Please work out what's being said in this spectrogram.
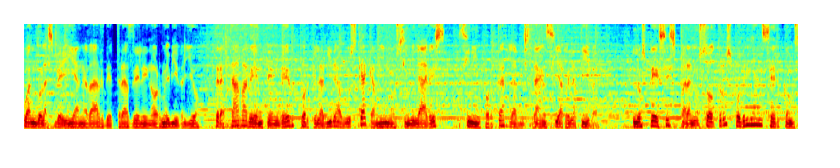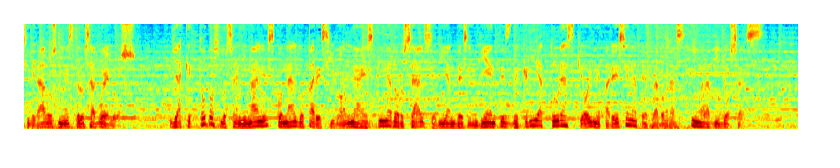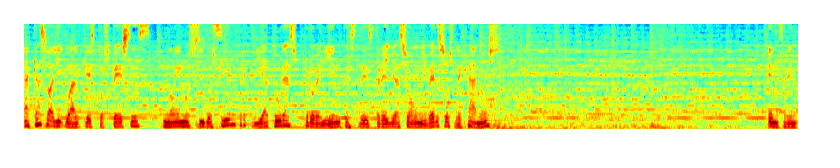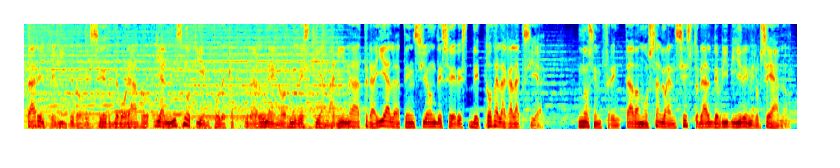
Cuando las veía nadar detrás del enorme vidrio, trataba de entender por qué la vida busca caminos similares, sin importar la distancia relativa. Los peces para nosotros podrían ser considerados nuestros abuelos, ya que todos los animales con algo parecido a una espina dorsal serían descendientes de criaturas que hoy me parecen aterradoras y maravillosas. ¿Acaso al igual que estos peces, no hemos sido siempre criaturas provenientes de estrellas o universos lejanos? Enfrentar el peligro de ser devorado y al mismo tiempo de capturar una enorme bestia marina atraía la atención de seres de toda la galaxia. Nos enfrentábamos a lo ancestral de vivir en el océano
